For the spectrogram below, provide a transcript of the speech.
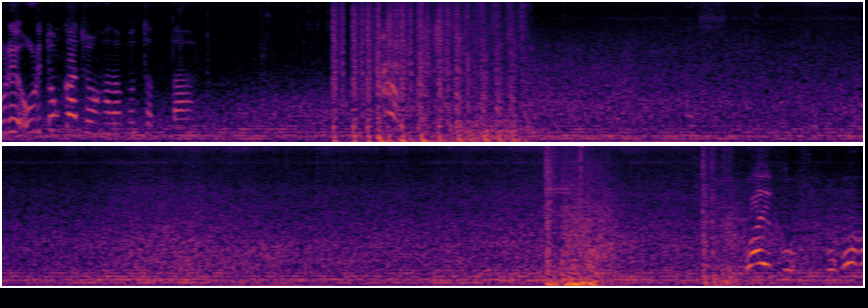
우리 우리 똥가정 하나 붙었다. 와 이거 뭐가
